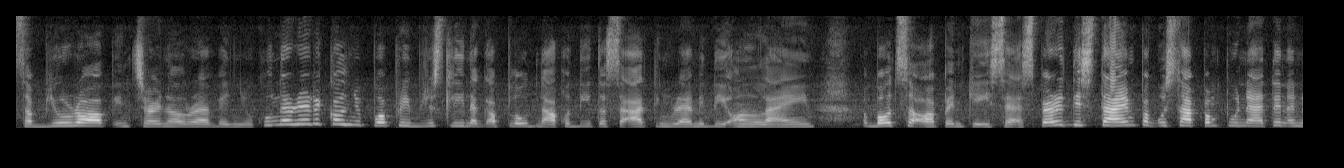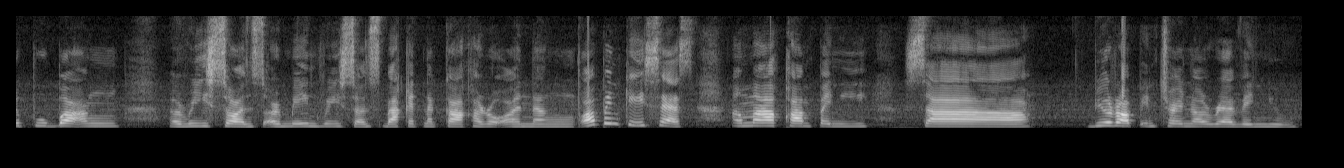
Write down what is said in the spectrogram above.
sa Bureau of Internal Revenue. Kung nare-recall nyo po, previously nag-upload na ako dito sa ating Remedy Online about sa open cases. Pero this time, pag-usapan po natin ano po ba ang reasons or main reasons bakit nagkakaroon ng open cases ang mga company sa Bureau of Internal Revenue.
